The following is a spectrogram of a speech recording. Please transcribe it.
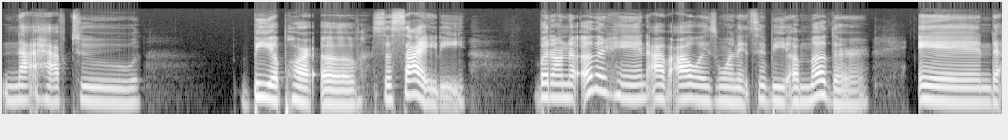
not have to be a part of society. But on the other hand, I've always wanted to be a mother. And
